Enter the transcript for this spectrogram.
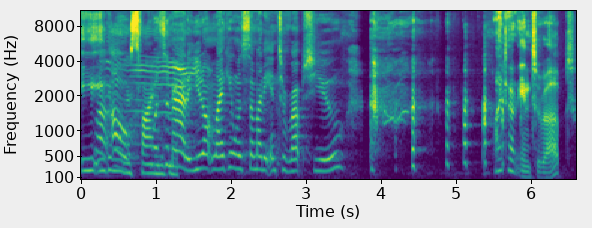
E- Well, Either oh, one is fine. what's the matter? You don't like it when somebody interrupts you? I don't interrupt.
